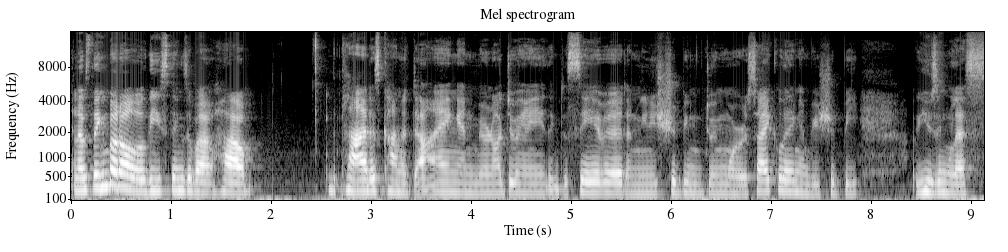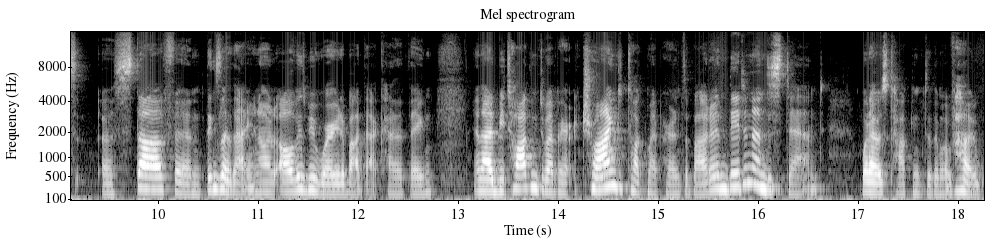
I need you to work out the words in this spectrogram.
and I was thinking about all of these things about how the planet is kind of dying and we're not doing anything to save it and we should be doing more recycling and we should be using less uh, stuff and things like that. You know, I'd always be worried about that kind of thing. And I'd be talking to my parents, trying to talk to my parents about it, and they didn't understand what I was talking to them about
